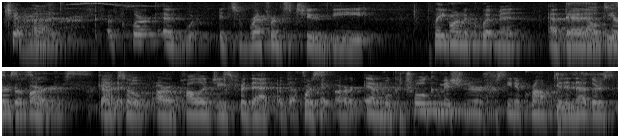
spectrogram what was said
Ch- uh, uh, clerk uh, w- it's a reference to the playground equipment at the Belle Terrace Park. Terrace. Got and it. so our apologies for that. Of That's course, okay. our Animal Control Commissioner, Christina Crompton, and others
